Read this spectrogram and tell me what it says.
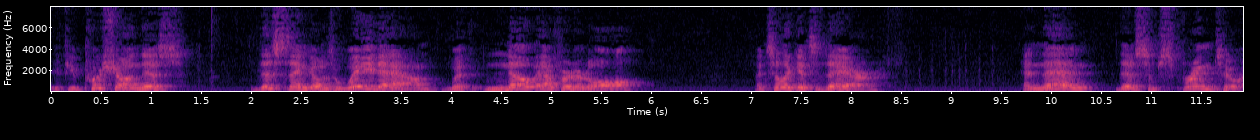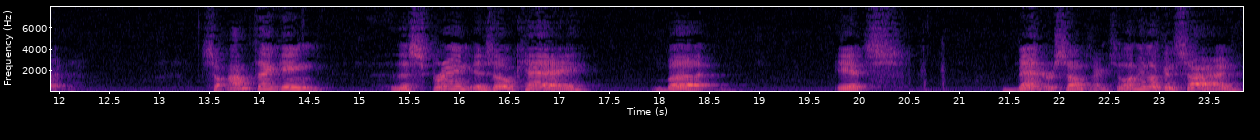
if you push on this, this thing goes way down with no effort at all until it gets there. And then there's some spring to it. So I'm thinking the spring is okay, but it's bent or something. So let me look inside.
